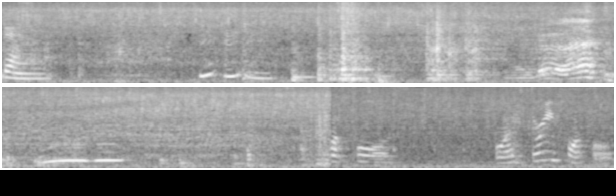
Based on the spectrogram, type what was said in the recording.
Down. Mm-mm-mm. Good, huh? Mm-hmm. Fork full. Or three fork fulls.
